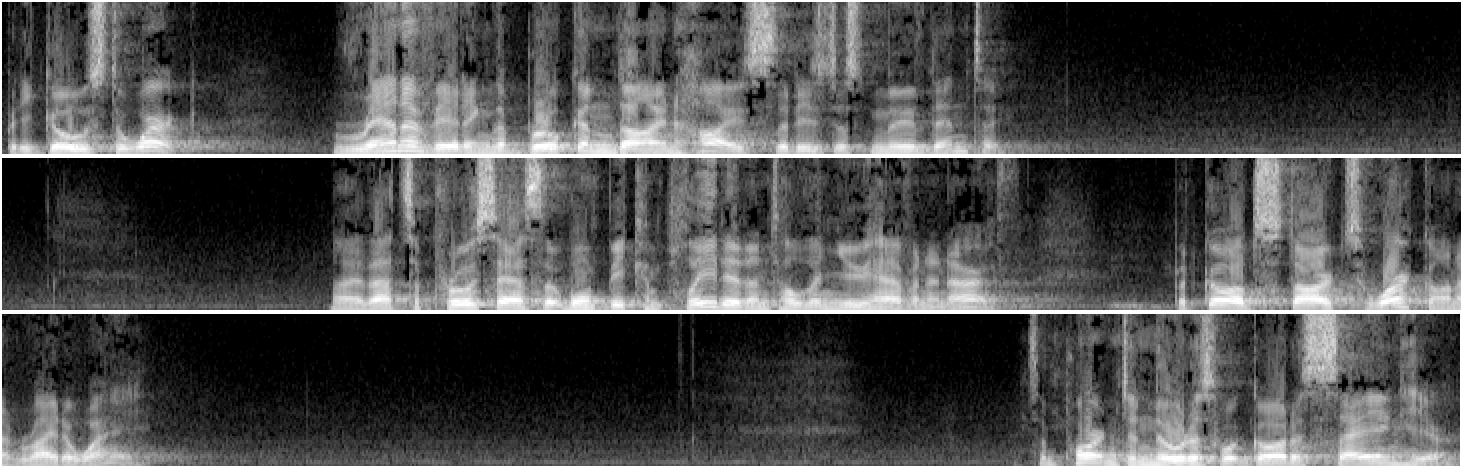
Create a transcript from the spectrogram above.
But He goes to work, renovating the broken down house that He's just moved into. Now, that's a process that won't be completed until the new heaven and earth. But God starts work on it right away. It's important to notice what God is saying here.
